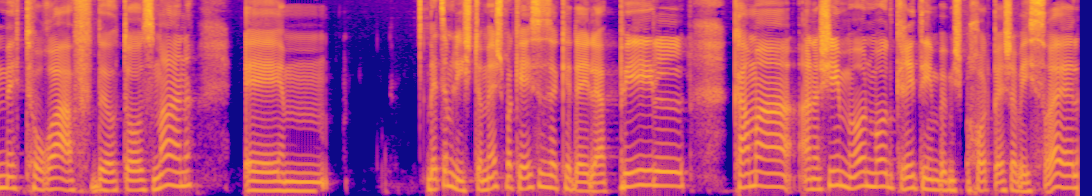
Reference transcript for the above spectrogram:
מטורף באותו זמן. בעצם להשתמש בקייס הזה כדי להפיל כמה אנשים מאוד מאוד קריטיים במשפחות פשע בישראל,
